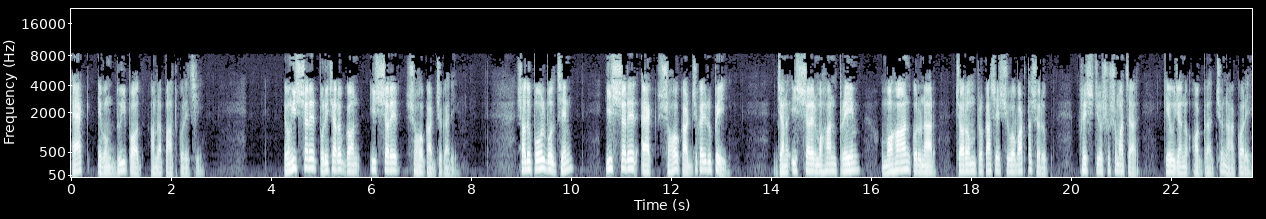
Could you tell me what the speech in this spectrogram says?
এক এবং দুই পদ আমরা পাঠ করেছি। এবং ঈশ্বরের পরিচারকগণ ঈশ্বরের সহকার্যকারী। সাধু পৌল বলছেন, ঈশ্বরের এক সহকার্যকারী রূপেই যেন ঈশ্বরের মহান প্রেম মহান করুণার চরম প্রকাশের শুভবার্তা স্বরূপ খ্রিস্টীয় সুসমাচার কেউ যেন অগ্রাহ্য না করে।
